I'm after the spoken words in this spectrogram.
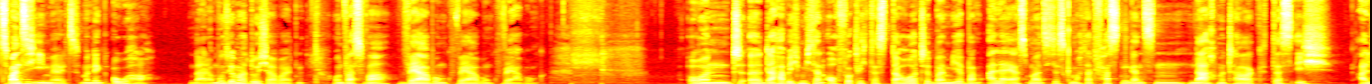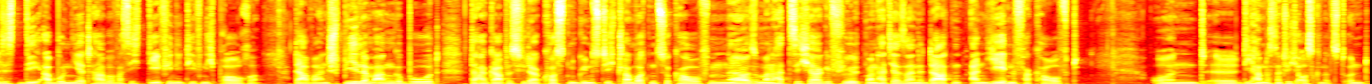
20 E-Mails. Man denkt, oha, na, da muss ich mal durcharbeiten. Und was war? Werbung, Werbung, Werbung. Und äh, da habe ich mich dann auch wirklich, das dauerte bei mir beim allerersten Mal, als ich das gemacht habe, fast einen ganzen Nachmittag, dass ich alles deabonniert habe, was ich definitiv nicht brauche. Da war ein Spiel im Angebot, da gab es wieder kostengünstig Klamotten zu kaufen. Ne? Also man hat sich ja gefühlt, man hat ja seine Daten an jeden verkauft. Und äh, die haben das natürlich ausgenutzt. Und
